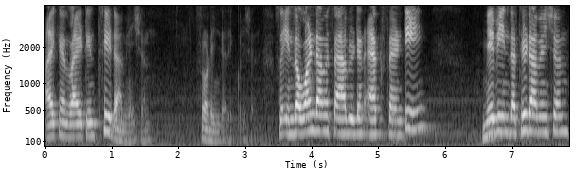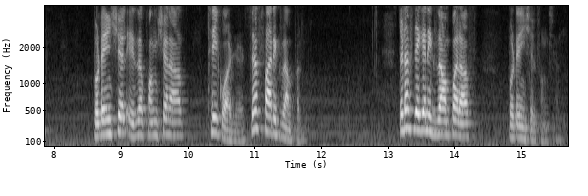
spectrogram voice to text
I can write in three dimension Schrodinger equation. So in the one dimension I have written x and t, maybe in the three dimension potential is a function of three coordinates. Just for example, let us take an example of potential function.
